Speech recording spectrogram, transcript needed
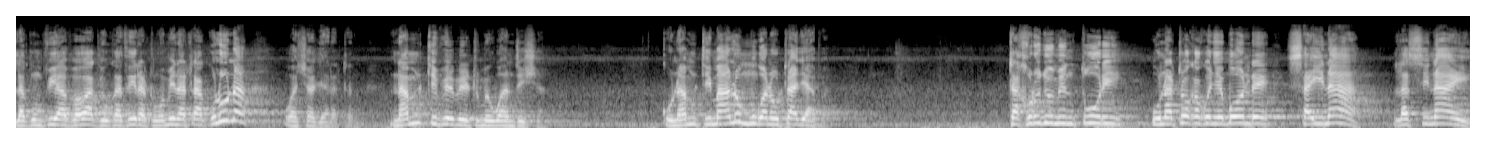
Lakum fiha fawakihu kathiratun wa minha taakuluna wa shajaratan, na mti vile vile tumeuanzisha. Kuna mti maalum Mungu anautaja hapa, takhruju min turi, unatoka kwenye bonde Saina la Sinai,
